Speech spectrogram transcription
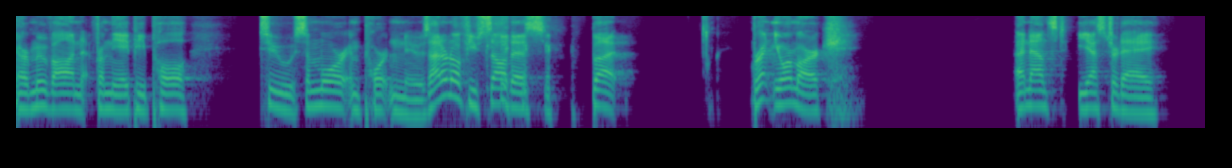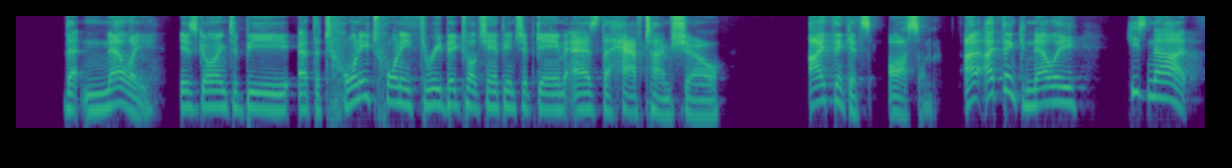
or move on from the AP poll to some more important news. I don't know if you saw this, but Brett Yormark announced yesterday that Nelly is going to be at the 2023 Big 12 championship game as the halftime show. I think it's awesome. I, I think Nelly, he's not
